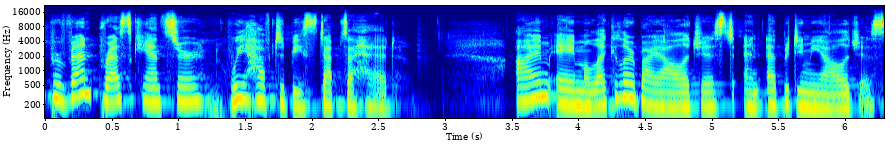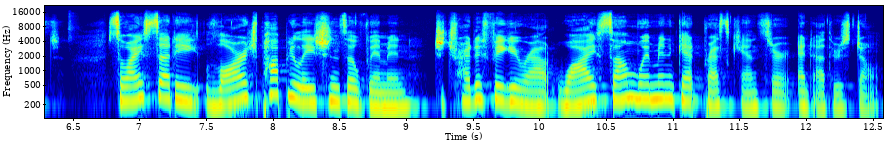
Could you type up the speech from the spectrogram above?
prevent breast cancer, we have to be steps ahead. I'm a molecular biologist and epidemiologist, so I study large populations of women to try to figure out why some women get breast cancer and others don't.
